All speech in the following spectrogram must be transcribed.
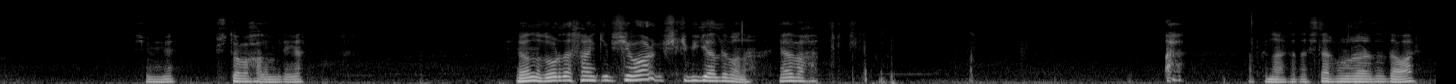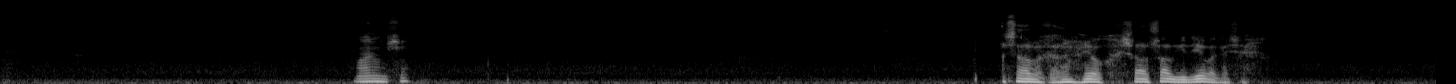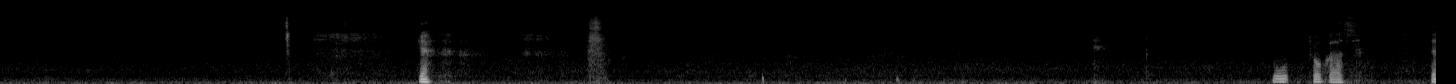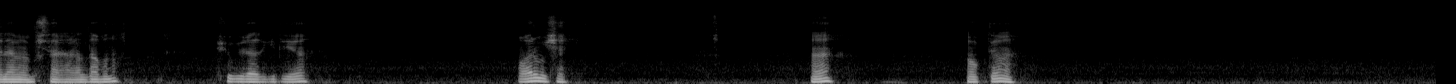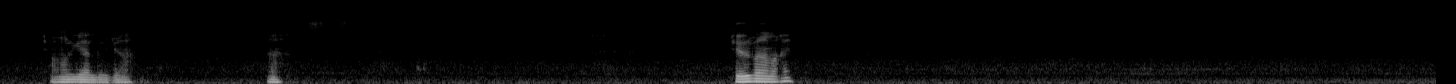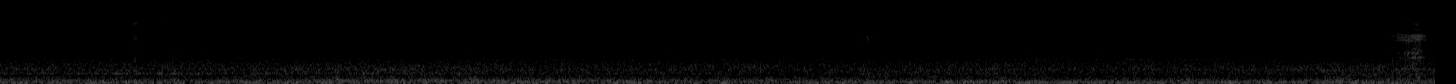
Şimdi üste bakalım bir de gel. Yalnız orada sanki bir şey varmış gibi geldi bana. Gel bakalım. Bakın arkadaşlar buralarda da var. Var mı bir şey? Sal bakalım. Yok. Sal sal gidiyor bak aşağı. Gel. Bu çok az. Denememişler herhalde bunu. Şu biraz gidiyor. Var mı şey? Ha? Yok değil mi? Çamur geldi ucuna. Çevir bana bakayım.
